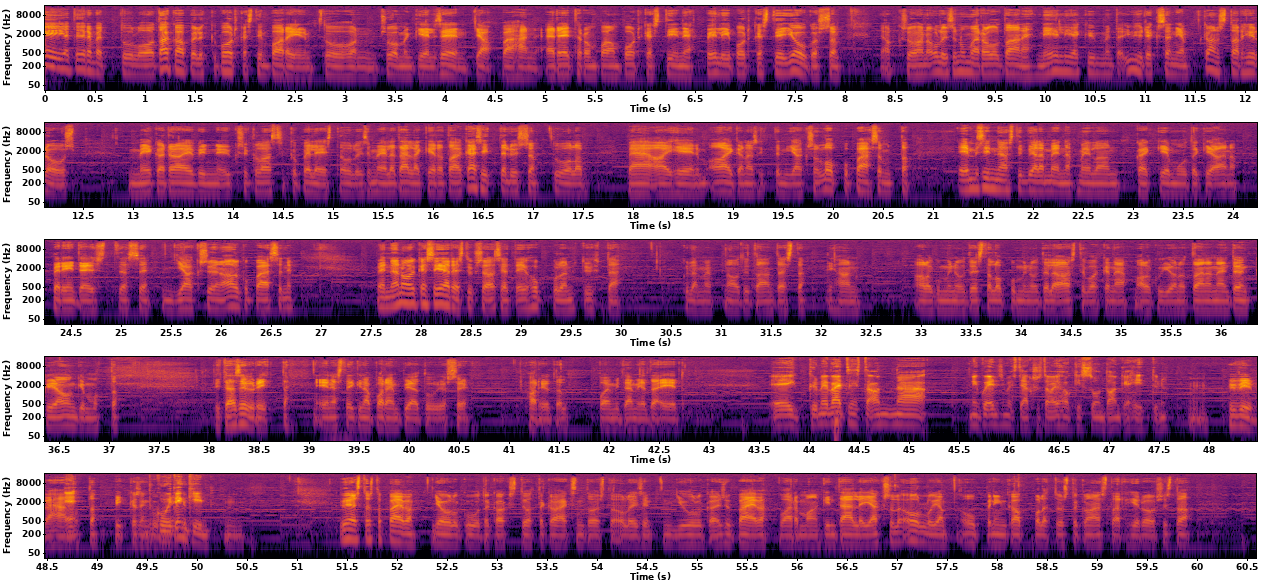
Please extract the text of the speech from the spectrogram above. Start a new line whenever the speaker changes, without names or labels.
Hei ja tervetuloa Takapölkky-podcastin pariin tuohon suomenkieliseen ja vähän retrompaan podcastiin pelipodcastien joukossa. Jaksohan olisi numeroltaan 49 ja Gunstar Heroes Mega Drivein yksi klassikko peleistä olisi meillä tällä kertaa käsittelyssä tuolla pääaiheen aikana sitten jakson loppupäässä, mutta emme sinne asti vielä mennä. Meillä on kaikkea muutakin aina perinteisesti tässä jaksojen alkupäässä, niin mennään oikeassa järjestyksessä asiat, ei hoppule nyt yhtään. Kyllä me nautitaan tästä ihan alkuminuuteista loppuminuutille asti, vaikka nämä alkujonot aina näin tönkkyjä onkin, mutta pitää se yrittää. Ei näistä ikinä parempia tuu, jos ei harjoitella. Vai mitä mieltä Eetu?
Ei, kyllä me väittäisin, että on nämä niin kuin ensimmäistä jaksosta johonkin suuntaan kehittynyt.
Hmm. Hyvin vähän, e- mutta pikkasen
kuitenkin. Hmm.
11. päivä joulukuuta 2018 olisi julkaisupäivä varmaankin tälle jaksolle ollut ja opening kappale tuosta Gunstar Heroesista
